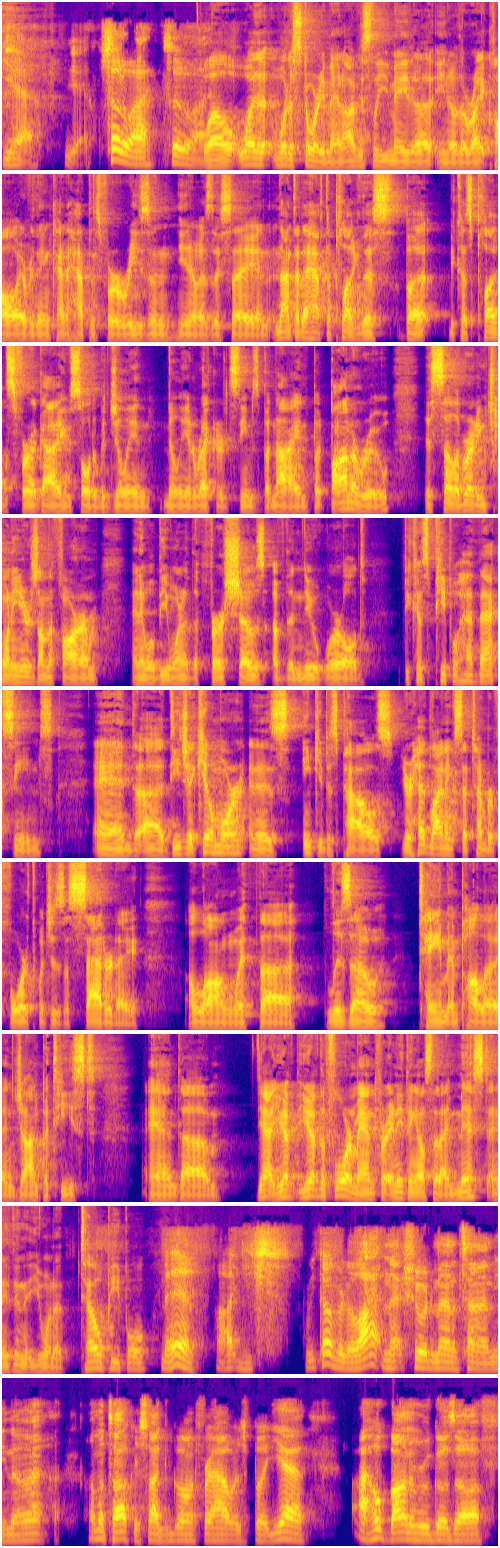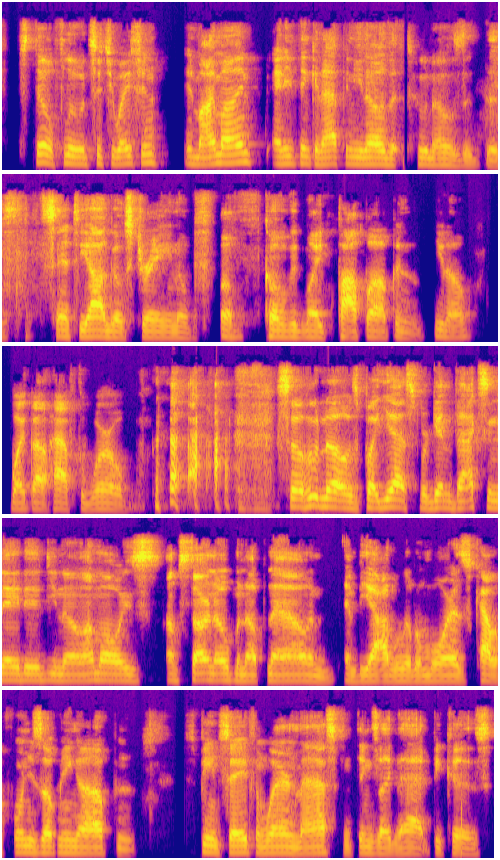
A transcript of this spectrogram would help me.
yeah, yeah. So do I. So do I. Well, what a, what a story, man! Obviously, you made a you know the right call. Everything kind of happens for a reason, you know, as they say. And not that I have to plug this, but because plugs for a guy who sold a bajillion million records seems benign. But Bonnaroo is celebrating 20 years on the farm, and it will be one of the first shows of the new world because people have vaccines. And uh, DJ Kilmore and his Incubus pals, you're headlining September 4th, which is a Saturday, along with uh, Lizzo, Tame Impala, and Jon Batiste. And um, yeah, you have you have the floor, man. For anything else that I missed, anything that you want to tell people. Man, I, we covered a lot in that short amount of time. You know, I, I'm a talker, so I could go on for hours. But yeah, I hope Bonnaroo goes off. Still fluid situation in my mind. Anything could happen. You know that who knows that this Santiago strain of of COVID might pop up and you know wipe out half the world. so who knows? But yes, we're getting vaccinated. You know, I'm always I'm starting to open up now and and be out a little more as California's opening up and just being safe and wearing masks and things like that because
